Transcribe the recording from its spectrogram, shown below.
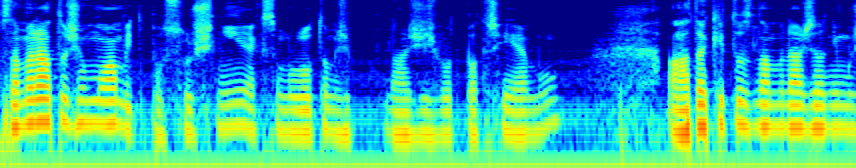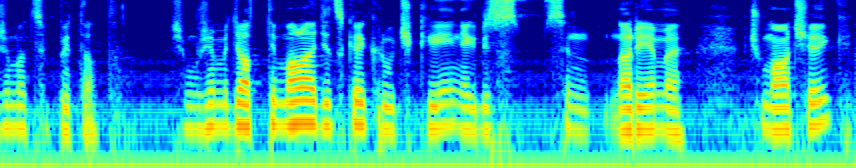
Znamená to, že mu mám být poslušný, jak jsem mluvil o tom, že náš život patří jemu. A taky to znamená, že za ním můžeme cupitat. Že můžeme dělat ty malé dětské kručky, někdy si narijeme čumáček,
